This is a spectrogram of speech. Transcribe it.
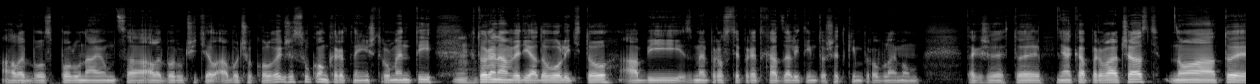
alebo spolunájomca, alebo ručiteľ, alebo čokoľvek, že sú konkrétne inštrumenty, mm-hmm. ktoré nám vedia dovoliť to, aby sme proste predchádzali týmto všetkým problémom. Takže to je nejaká prvá časť. No a to je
